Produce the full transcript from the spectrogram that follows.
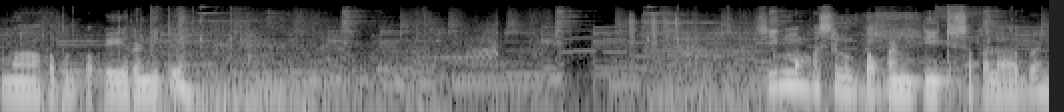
Ako makakapagpapera nito eh. Sino man kasi magpa-farm dito sa kalaban?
